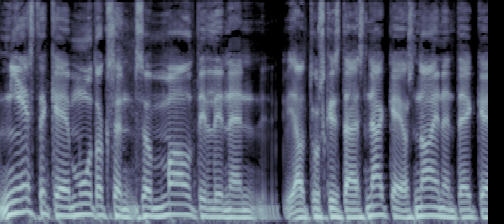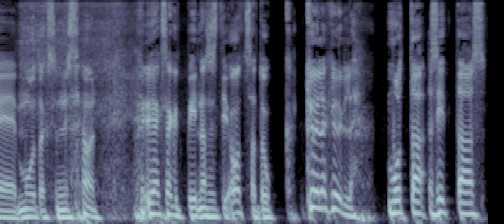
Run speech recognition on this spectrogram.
mies tekee muutoksen, se on maltillinen ja tuskin sitä edes näkee. Jos nainen tekee muutoksen, niin se on 90-pinnaisesti otsatukka. Kyllä, kyllä. Mutta sitten taas,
